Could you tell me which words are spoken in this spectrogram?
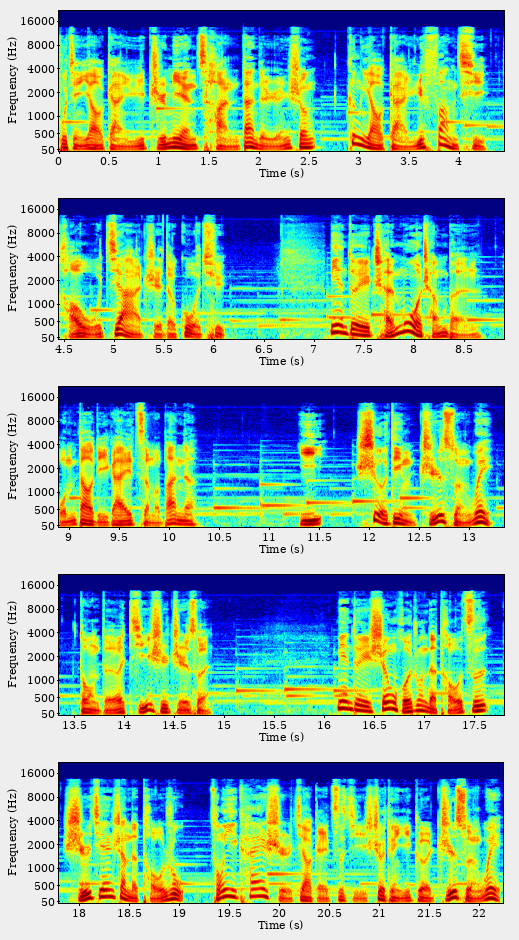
不仅要敢于直面惨淡的人生，更要敢于放弃毫无价值的过去。面对沉没成本，我们到底该怎么办呢？一、设定止损位。懂得及时止损。面对生活中的投资，时间上的投入，从一开始就要给自己设定一个止损位。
